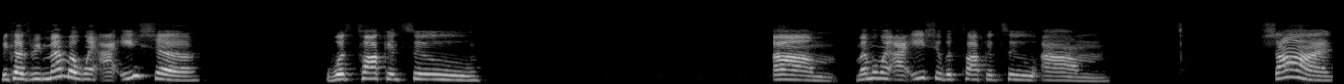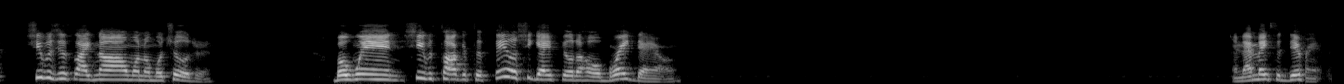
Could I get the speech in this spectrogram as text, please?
Because remember when Aisha was talking to um remember when Aisha was talking to um Sean, she was just like, no, I don't want no more children. But when she was talking to Phil, she gave Phil the whole breakdown. And that makes a difference.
